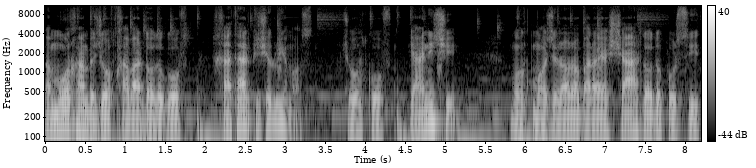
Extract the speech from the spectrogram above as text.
و مرغ هم به جغد خبر داد و گفت خطر پیش روی ماست. جغد گفت یعنی چی؟ مرغ ماجرا را برای شهر داد و پرسید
